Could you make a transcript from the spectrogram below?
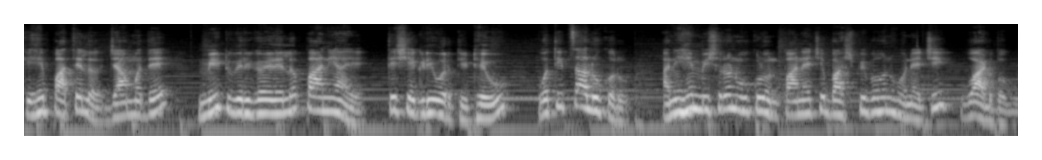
की हे पातेलं ज्यामध्ये मीठ विरघळलेलं पाणी आहे ते शेगडीवरती ठेवू व ती चालू करू आणि हे मिश्रण उकळून पाण्याचे बाष्पीभवन होण्याची वाट बघू.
